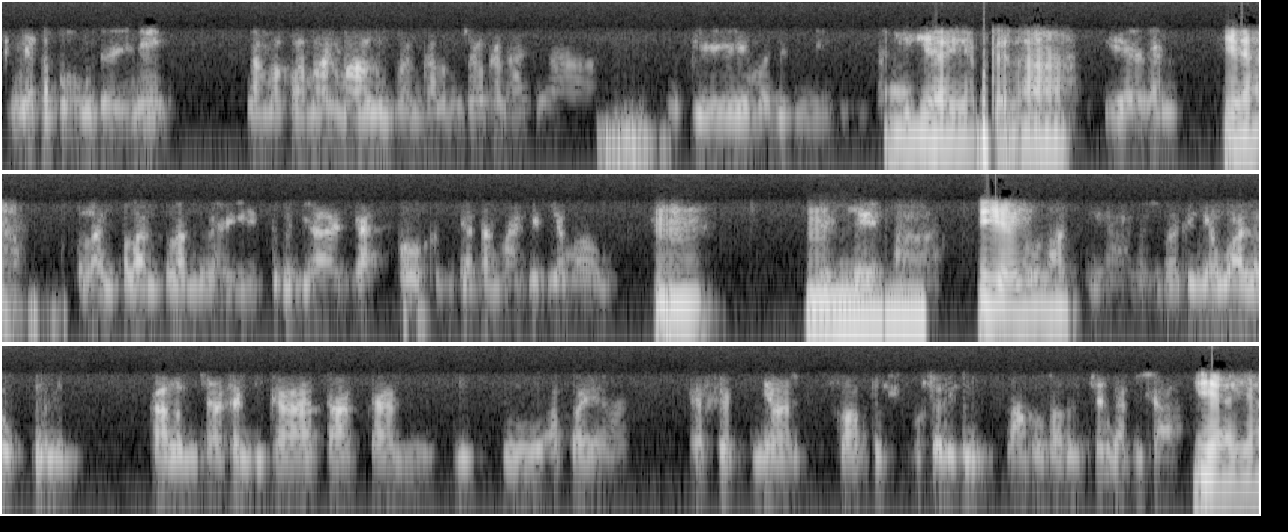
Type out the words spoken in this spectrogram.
ternyata pemuda ini lama kelamaan malu kan kalau misalkan hanya game aja di Oh, iya iya betul. Ah. Iya kan? Iya. Pelan pelan pelan kayak gitu diajak. Oh kegiatan masjid dia mau. Hmm. Hmm. iya iya. Ya, dan sebagainya walaupun kalau misalkan dikatakan itu apa ya efeknya 100% itu langsung satu persen nggak bisa. Iya iya.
